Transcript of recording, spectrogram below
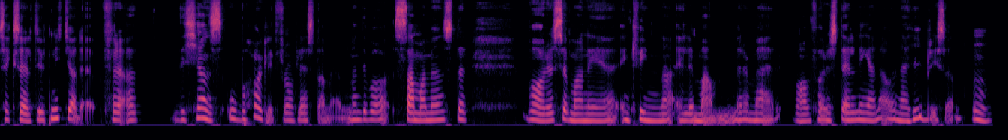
sexuellt utnyttjade. För att det känns obehagligt för de flesta män, men det var samma mönster vare sig man är en kvinna eller man med de här vanföreställningarna och den här hybrisen. Mm.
